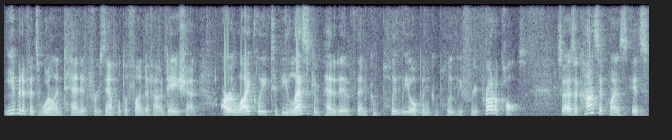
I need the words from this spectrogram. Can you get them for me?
even if it's well intended, for example, to fund a foundation, are likely to be less competitive than completely open, completely free protocols. So as a consequence, it's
